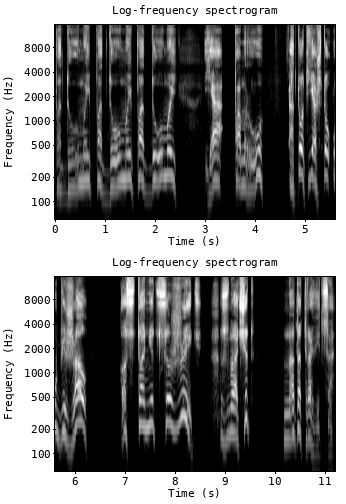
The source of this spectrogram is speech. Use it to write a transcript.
Подумай, подумай, подумай. Я помру, а тот я, что убежал, останется жить. Значит, надо травиться.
